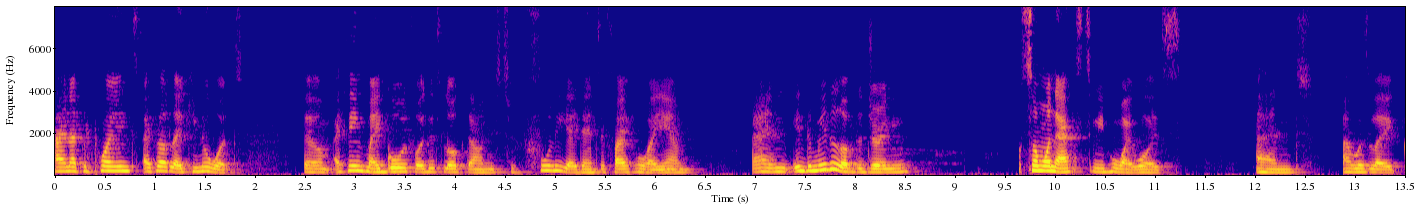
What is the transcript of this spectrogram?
And at the point, I felt like, you know what? um, I think my goal for this lockdown is to fully identify who I am. And in the middle of the journey, someone asked me who I was. And I was like,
